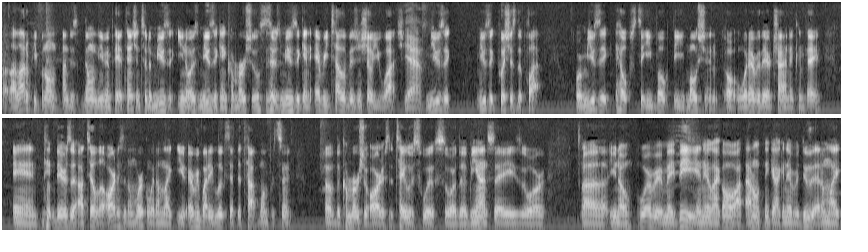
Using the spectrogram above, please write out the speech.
a lot of people don't under, don't even pay attention to the music. You know, there's music in commercials. There's music in every television show you watch. Yeah. music music pushes the plot, or music helps to evoke the emotion or whatever they're trying to convey. And there's a I tell the artist that I'm working with, I'm like, you know, everybody looks at the top one percent of the commercial artists, the Taylor Swifts or the Beyonces or uh, you know whoever it may be, and they're like, oh, I I don't think I can ever do that. I'm like,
